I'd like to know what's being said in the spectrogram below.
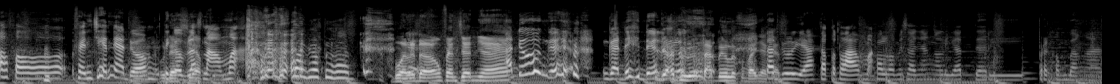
apal fanchainnya dong, Udah 13 siap. nama. Astaga Tuhan. Boleh dong fansign-nya. Aduh, enggak enggak deh, deh Enggak dulu. tar dulu kebanyakan. dulu ya, takut lama. Kalau misalnya ngelihat dari perkembangan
